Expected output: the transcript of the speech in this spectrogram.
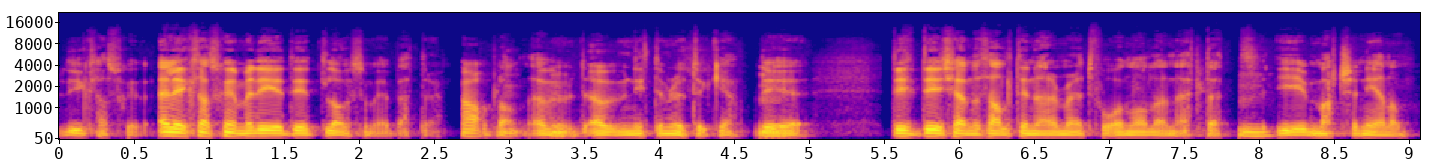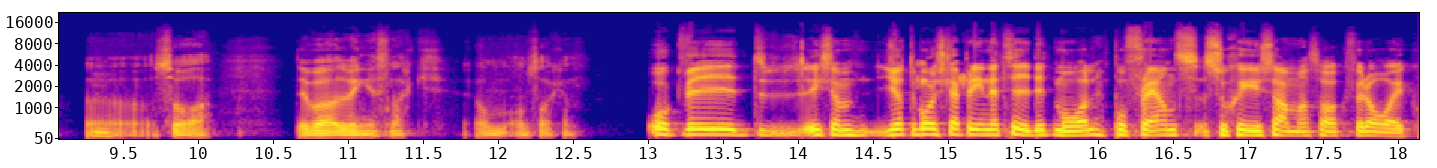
det är klasskillnad. Eller klasskillnad, men det är, det är ett lag som är bättre ja. på plan. Över, mm. över 90 minuter tycker jag. Det, mm. det, det kändes alltid närmare 2-0 än 1-1 mm. i matchen igenom. Mm. Uh, så det var, det var inget snack om, om saken. Och vi, liksom, Göteborg släpper in ett tidigt mål. På Friends så sker ju samma sak för AIK.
